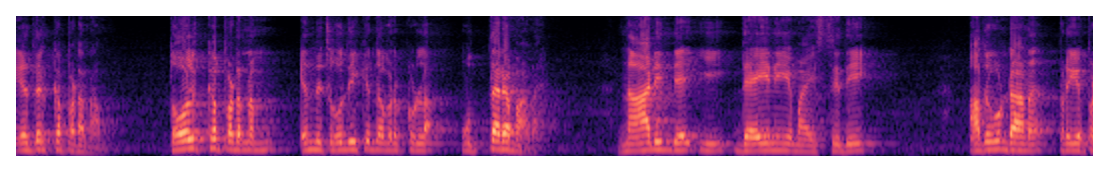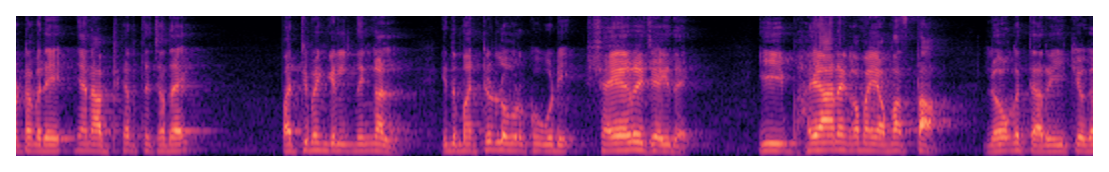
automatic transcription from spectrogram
എതിർക്കപ്പെടണം? തോൽക്കപ്പെടണം എന്ന് ചോദിക്കുന്നവർക്കുള്ള ഉത്തരമാണ് നാടിന്റെ ഈ ദയനീയമായ സ്ഥിതി. അതുകൊണ്ടാണ് പ്രിയപ്പെട്ടവരെ ഞാൻ അഭ്യർത്ഥിച്ചത് പറ്റുമെങ്കിൽ നിങ്ങൾ ഇത് മറ്റുള്ളവർക്ക് കൂടി ഷെയർ ചെയ്ത് ഈ ഭയാനകമായ അവസ്ഥ ലോകത്തെ അറിയിക്കുക.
